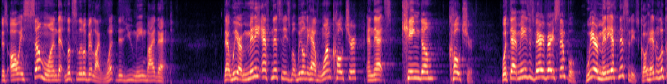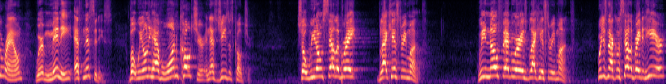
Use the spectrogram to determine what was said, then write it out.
there's always someone that looks a little bit like, what do you mean by that? That we are many ethnicities, but we only have one culture, and that's kingdom culture. What that means is very, very simple. We are many ethnicities. Go ahead and look around. We're many ethnicities. But we only have one culture, and that's Jesus' culture. So we don't celebrate Black History Month. We know February is Black History Month. We're just not going to celebrate it here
